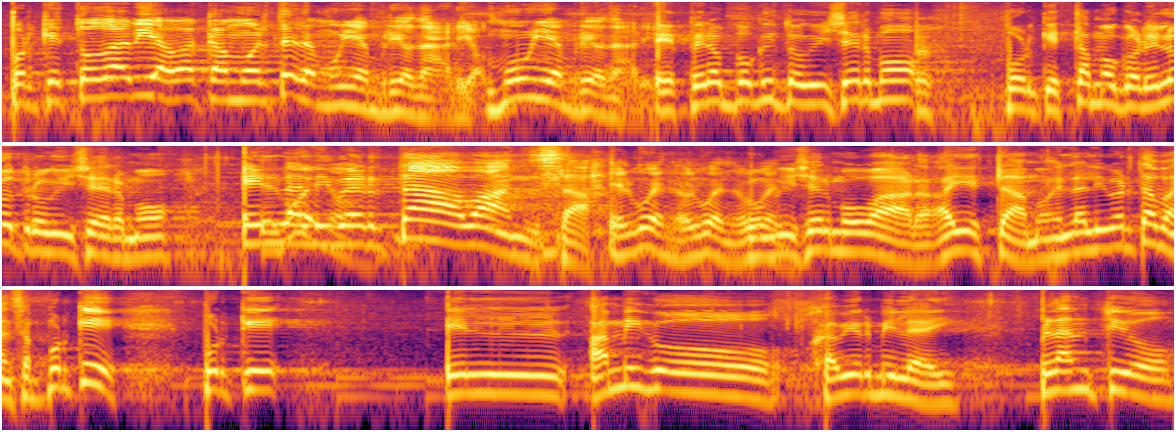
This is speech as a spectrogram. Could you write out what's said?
porque todavía Vaca Muerta era muy embrionario, muy embrionario. Espera un poquito, Guillermo, porque estamos con el otro Guillermo. En la libertad avanza. El bueno, el bueno. con Guillermo Bar, ahí estamos. En la libertad avanza. ¿Por qué? Porque el amigo Javier Milei planteó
